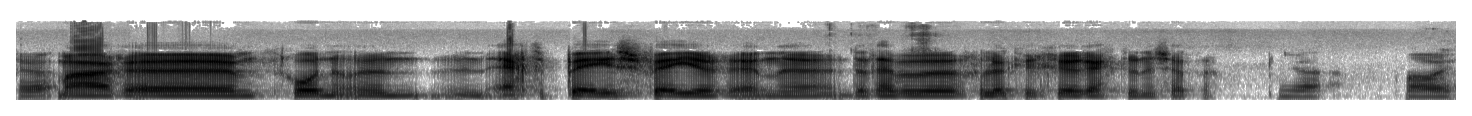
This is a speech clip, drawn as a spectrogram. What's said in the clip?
Ja. Maar eh, gewoon een, een echte PSV'er. En eh, dat hebben we gelukkig recht kunnen zetten. Ja, mooi.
